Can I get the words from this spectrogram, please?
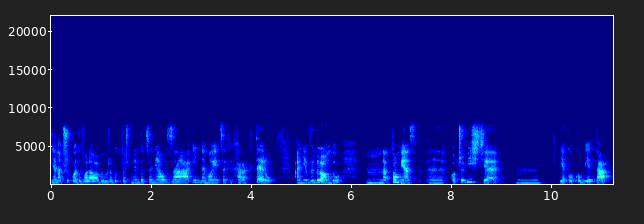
Ja na przykład wolałabym, żeby ktoś mnie doceniał za inne moje cechy charakteru, a nie wyglądu. Mm, Natomiast e, oczywiście, mm, jako kobieta,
